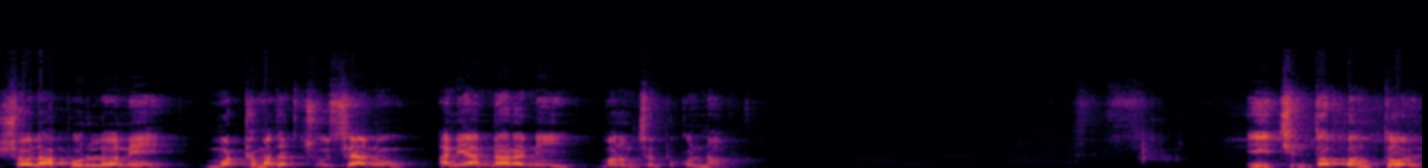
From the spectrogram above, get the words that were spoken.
షోలాపూర్లోనే మొట్టమొదట చూశాను అని అన్నారని మనం చెప్పుకున్నాం. ఈ చింతోపంతోల్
